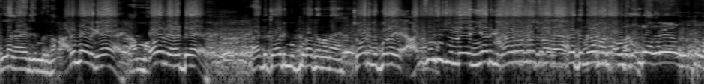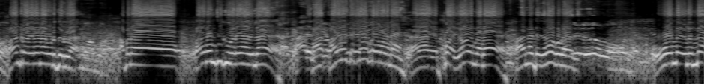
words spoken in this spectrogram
எல்லாம் காய அடிச்ச மாதிரி தான். அருமையா இருக்கு. ஆமா. எவ்வளவு ரேட்டு ரேட்டு தோடி முப்பது ரூபா சொன்னோண்ணே சோடி முப்பது ரூபாய் அனுசரிச்சு சொல்லு. நீ யாருக்கு இருபத்தஞ்சு ரூபா பன்னெண்டு ரூபா வேணா கொடுத்துடலாம் அப்ப பதினஞ்சுக்கு குறையாதுல? பதினெட்டு கிலோ குறைவானே எப்பா யோகம் தானே? பதினெட்டு கிலோ கூடாது ஒவ்வொன்று இருந்தா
